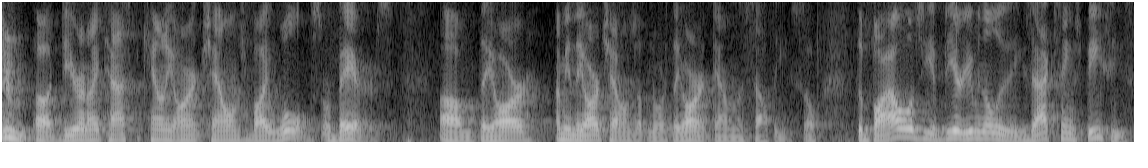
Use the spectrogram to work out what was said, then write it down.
uh, deer in Itasca County aren't challenged by wolves or bears. Um, they are, I mean, they are challenged up north. They aren't down in the southeast. So the biology of deer, even though they're the exact same species,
